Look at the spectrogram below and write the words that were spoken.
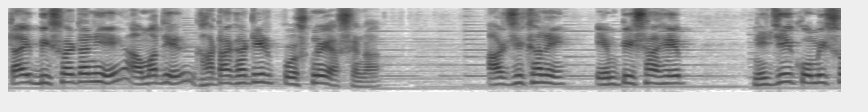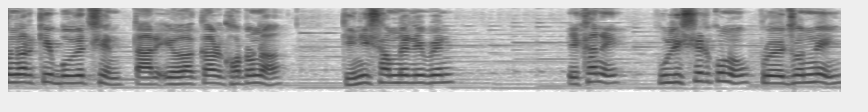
তাই বিষয়টা নিয়ে আমাদের ঘাটাঘাটির প্রশ্নই আসে না। আর যেখানে এমপি সাহেব নিজেই কমিশনারকে বলেছেন তার এলাকার ঘটনা, তিনি সামনে নেবেন। এখানে পুলিশের কোনো প্রয়োজন নেই।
